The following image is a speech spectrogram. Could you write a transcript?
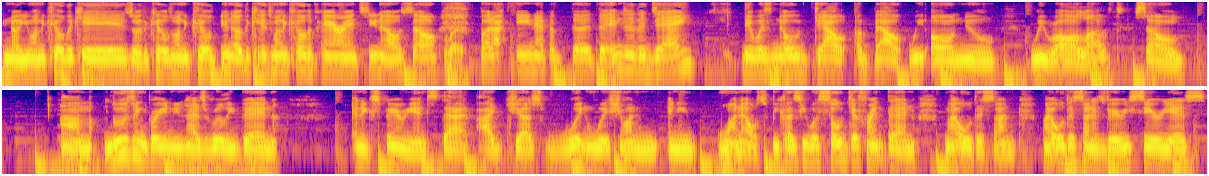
you know you want to kill the kids or the kids want to kill you know the kids want to kill the parents you know so right. but i mean at the, the the end of the day there was no doubt about we all knew we were all loved. So um, losing Braeden has really been an experience that I just wouldn't wish on anyone else because he was so different than my oldest son. My oldest son is very serious.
